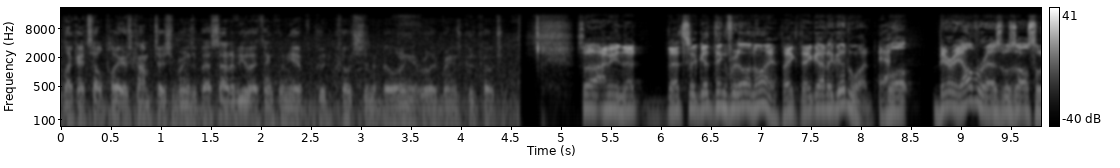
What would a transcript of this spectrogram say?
like I tell players, competition brings the best out of you. I think when you have good coaches in the building, it really brings good coaching. So, I mean, that that's a good thing for Illinois. Like, they got a good one. Well, Barry Alvarez was also,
